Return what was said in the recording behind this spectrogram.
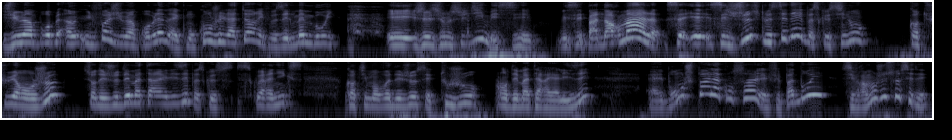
J'ai eu un problème. Une fois, j'ai eu un problème avec mon congélateur, il faisait le même bruit. Et je, je me suis dit mais c'est mais c'est pas normal. C'est c'est juste le CD parce que sinon, quand tu es en jeu sur des jeux dématérialisés, parce que Square Enix, quand ils m'envoient des jeux, c'est toujours en dématérialisé. Elle bronche pas la console, elle fait pas de bruit. C'est vraiment juste le CD.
